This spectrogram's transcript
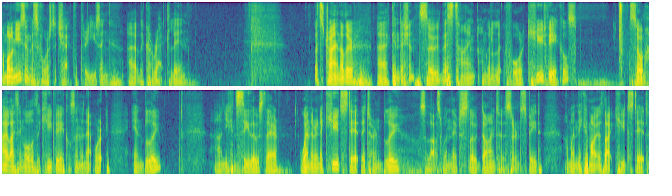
And what I'm using this for is to check that they're using uh, the correct lane. Let's try another uh, condition. So this time I'm going to look for queued vehicles. So I'm highlighting all of the queued vehicles in the network in blue and you can see those there. When they're in a queued state, they turn blue, so that's when they've slowed down to a certain speed. And when they come out of that queued state,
